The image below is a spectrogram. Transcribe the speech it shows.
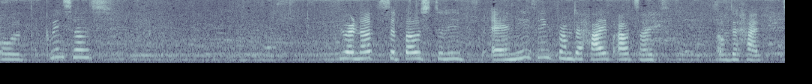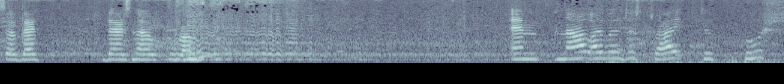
old queen cells. You are not supposed to leave anything from the hive outside of the hive so that there's no robbing and now I will just try to push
